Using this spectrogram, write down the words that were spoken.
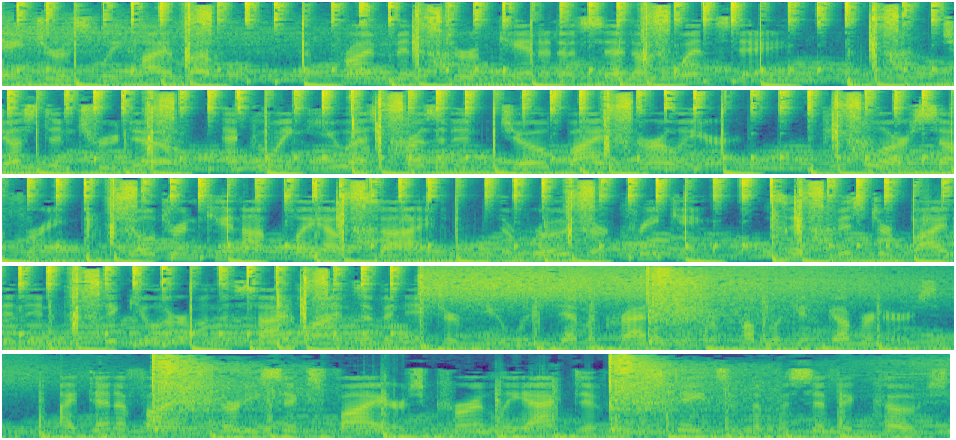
dangerously high level, the Prime Minister of Canada said on Wednesday. Justin Trudeau, echoing U.S. President Joe Biden earlier. People are suffering, children cannot play outside, particular on the sidelines of an interview with Democratic and Republican governors, identifying 36 fires currently active in the states of the Pacific coast.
